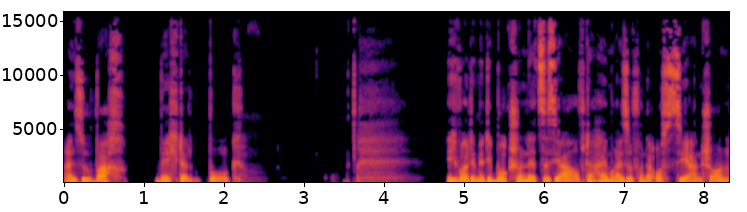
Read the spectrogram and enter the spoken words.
also Wachwächterburg. Ich wollte mir die Burg schon letztes Jahr auf der Heimreise von der Ostsee anschauen,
